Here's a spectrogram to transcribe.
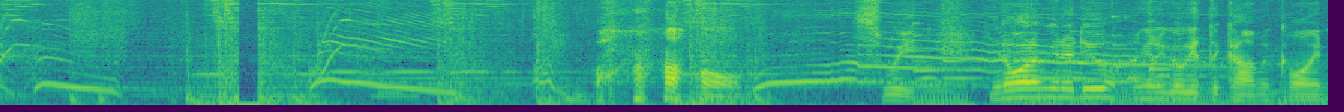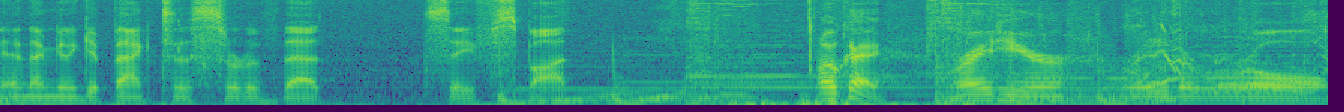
sweet. You know what I'm going to do? I'm going to go get the comet coin, and I'm going to get back to sort of that safe spot. Okay, right here, ready to roll.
